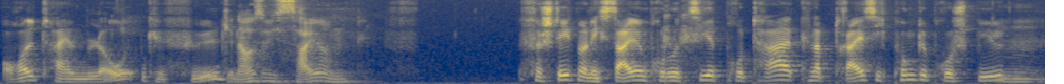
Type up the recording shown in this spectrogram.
All-Time Low gefühlt. Genauso wie Zion versteht man nicht. Zion produziert brutal knapp 30 Punkte pro Spiel. Mhm.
